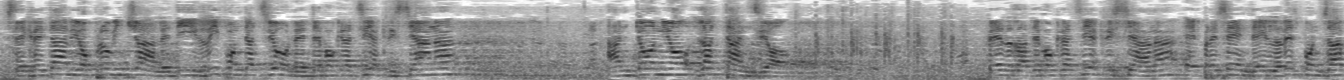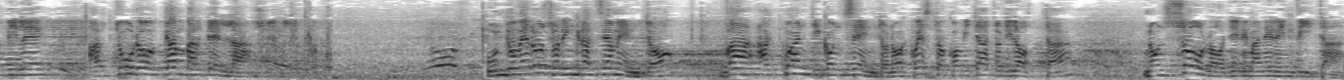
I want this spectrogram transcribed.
segretario provinciale di Rifondazione Democrazia Cristiana Antonio Lattanzio. Per la Democrazia Cristiana è presente il responsabile Arturo Gambardella. Un doveroso ringraziamento va a quanti consentono a questo comitato di lotta non solo di rimanere in vita,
